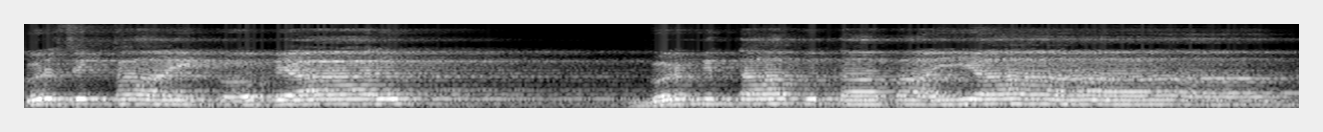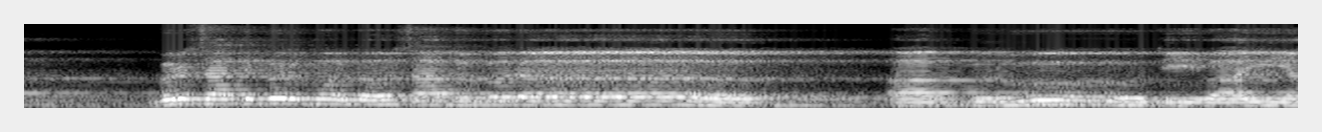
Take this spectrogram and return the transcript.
ਗੁਰ ਸਿੱਖਾਈ ਕੋ ਪਿਆਰ। ਗੁਰਮਿੱਤਾ ਪੁੱਤਾ ਪਾਈਆ ਗੁਰ ਸਤਿਗੁਰ ਬੋਲੋ ਸਭ ਗੁਰ। ਆਪ ਗੁਰੂ ਜੀਵਾਈਆ।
